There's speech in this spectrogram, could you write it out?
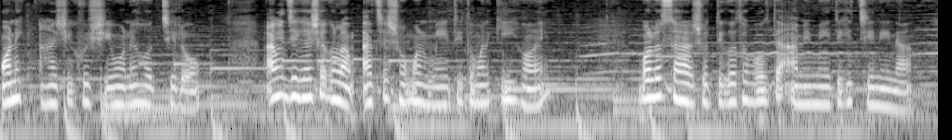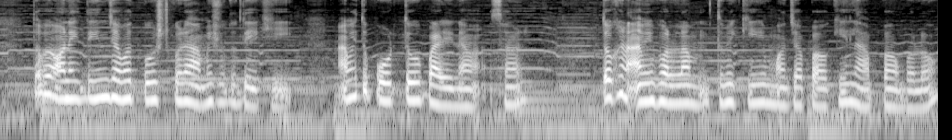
অনেক হাসি খুশি মনে হচ্ছিল। আমি জিজ্ঞাসা করলাম আচ্ছা সুমন, মেয়েটি তোমার কি হয়? বলো স্যার, সত্যি কথা বলতে আমি মেয়েটিকে চিনি না। তবে অনেক দিন যাবৎ পোস্ট করে আমি শুধু দেখি। আমি তো পড়তেও পারি না, স্যার। তখন আমি বললাম, তুমি কি মজা পাও, কি লাভ পাও বলো?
